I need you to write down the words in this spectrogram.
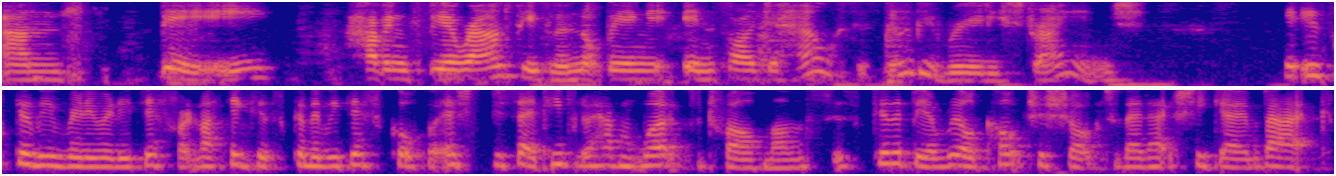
and b having to be around people and not being inside your house it's going to be really strange it is going to be really really different i think it's going to be difficult for as you say people who haven't worked for 12 months it's going to be a real culture shock to then actually going back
